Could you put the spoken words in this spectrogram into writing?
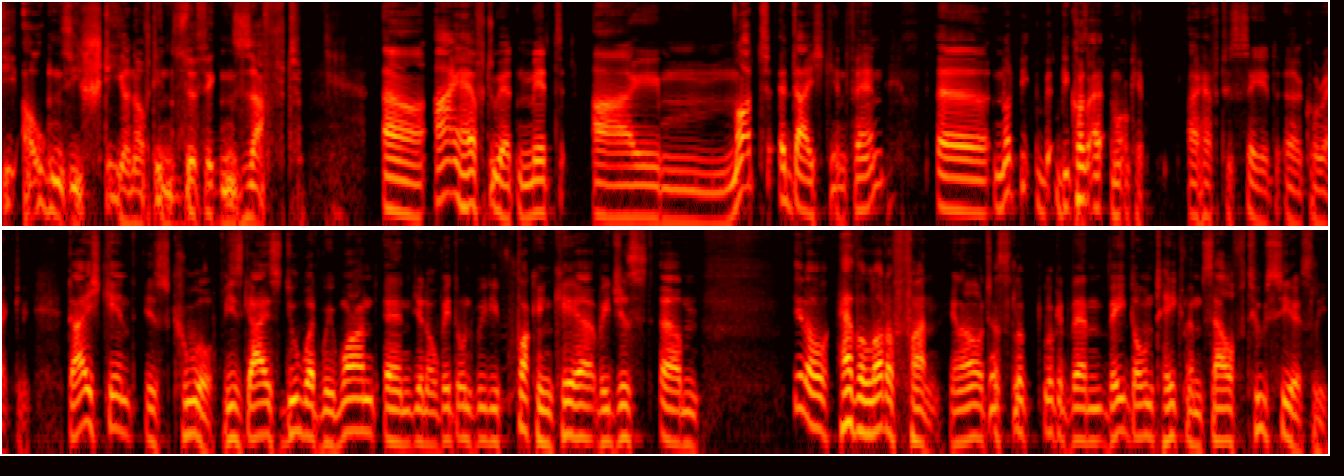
Die Augen, sie stieren auf den süffigen Saft. Uh, I have to admit, I'm not a Deichkind fan. Uh, not be because I okay, I have to say it uh, correctly. Deichkind is cool. These guys do what we want, and you know they don't really fucking care. We just um, you know, have a lot of fun. You know, just look look at them. They don't take themselves too seriously.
